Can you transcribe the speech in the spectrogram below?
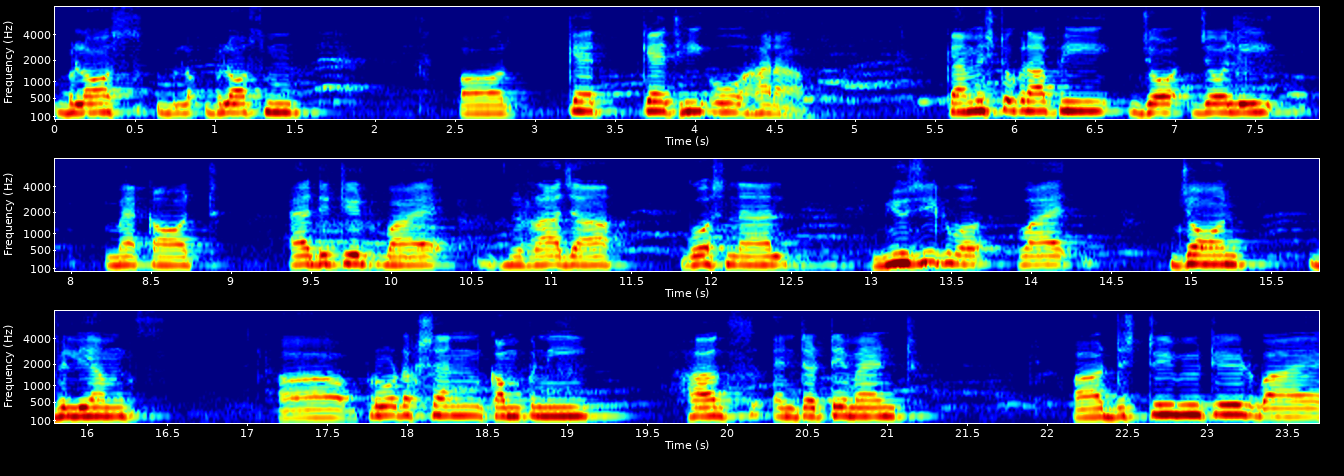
Bloss, Blossom, और कैथी O'Hara. Cinematography Julio Macat edited by Raja Gosnell music by John Williams production company Hughes Entertainment distributed by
